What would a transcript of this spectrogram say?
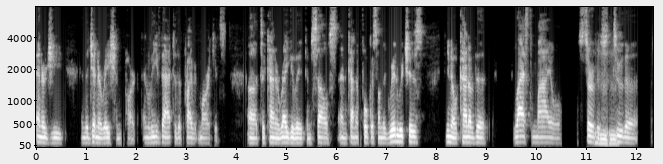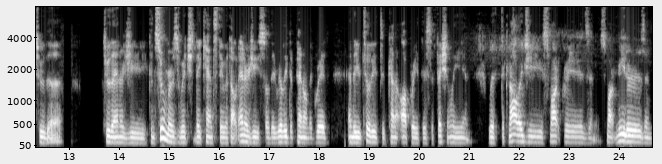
energy and the generation part, and leave that to the private markets uh, to kind of regulate themselves and kind of focus on the grid, which is, you know, kind of the last mile service Mhm. to the to the to the energy consumers, which they can't stay without energy, so they really depend on the grid and the utility to kind of operate this efficiently and with technology, smart grids and smart meters and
